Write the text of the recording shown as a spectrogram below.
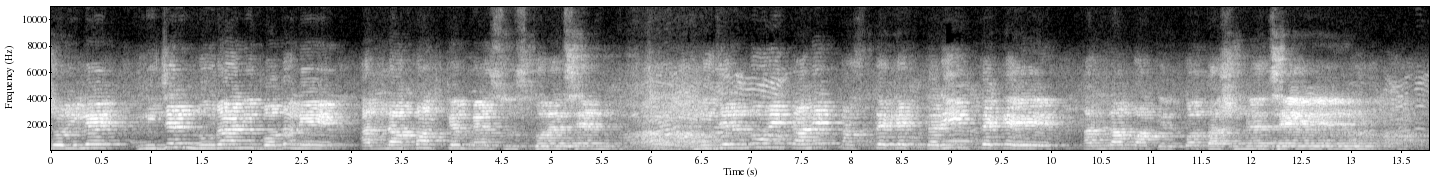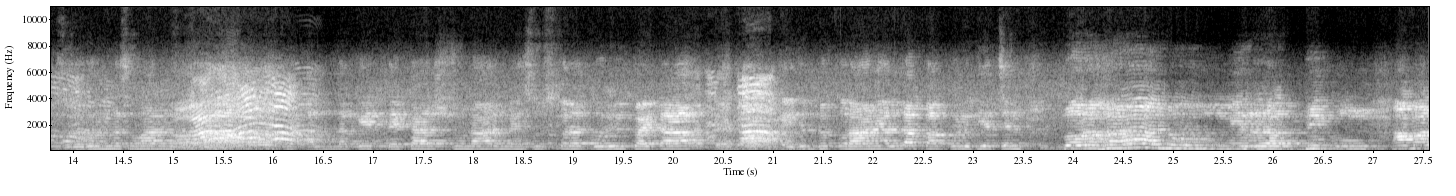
শরীরে, নিজের নুরানি বদনে আল্লাহ পাককে মেহসুস করেছেন। নিজের নুরি কানে কাছ থেকে, করিব থেকে আল্লাহ পাকের কথা শুনেছেন। আল্লাহকে দেখার শোনার মেহসুস করার দলিল কয়টা? এই জন্য কোরআনে আল্লাহ পাক বলে দিয়েছেন আমার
